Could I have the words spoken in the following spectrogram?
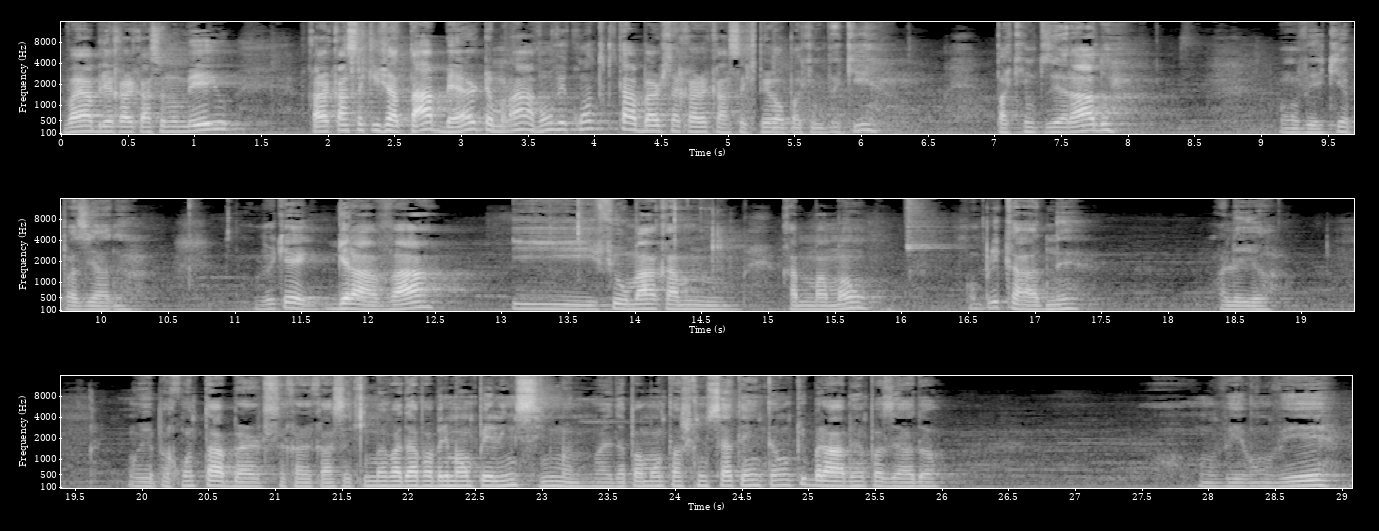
vai abrir a carcaça no meio. A carcaça aqui já tá aberta, mano. Ah, vamos ver quanto que tá aberto essa carcaça aqui. Pegar o paquímetro aqui. Paquímetro zerado. Vamos ver aqui, rapaziada. Vamos ver que é gravar e filmar com a, com a mamão. Complicado, né? Olha aí, ó. Vamos ver pra quanto tá aberto essa carcaça aqui, mas vai dar pra abrir mais um pelinho em cima, mano. Vai dar pra montar acho que um setentão que brabo, hein, rapaziada, ó. Vamos ver, vamos ver.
